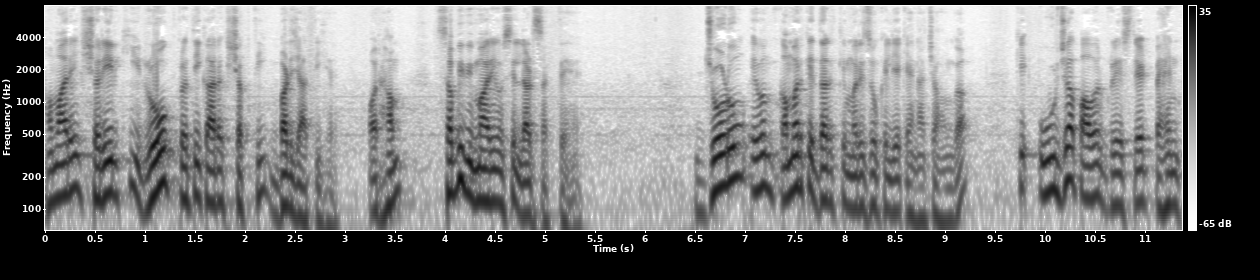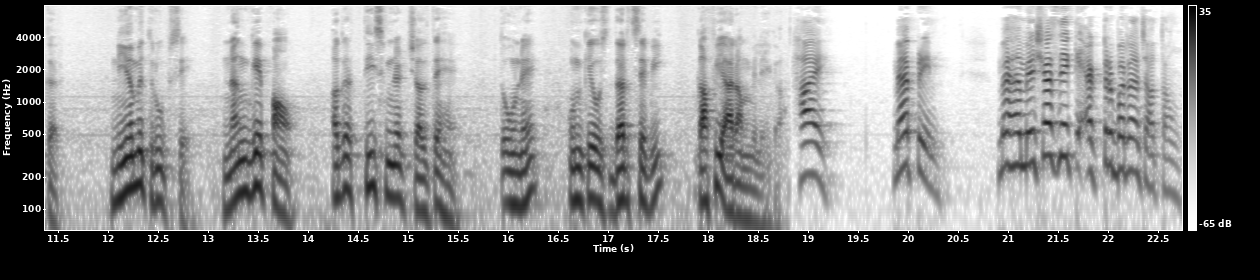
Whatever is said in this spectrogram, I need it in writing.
हमारे शरीर की रोग प्रतिकारक शक्ति बढ़ जाती है और हम सभी बीमारियों से लड़ सकते हैं। जोड़ों एवं कमर के दर्द के मरीजों के लिए कहना चाहूँगा कि ऊर्जा पावर ब्रेसलेट पहनकर नियमित रूप से नंगे पाँव अगर 30 मिनट चलते हैं तो उन्हें उनके उस दर्द से भी काफ़ी आराम मिलेगा। हाय, मैं प्रेम। मैं हमेशा से एक एक्टर बनना चाहता हूँ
